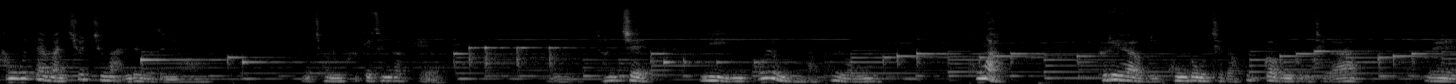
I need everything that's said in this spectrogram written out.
한 군데만 치우치면 안 되거든요. 예, 저는 그렇게 생각해요. 음, 전체 이, 이 포용입니다. 포용 통합 그래야 우리 공동체가 국가 공동체가 네,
